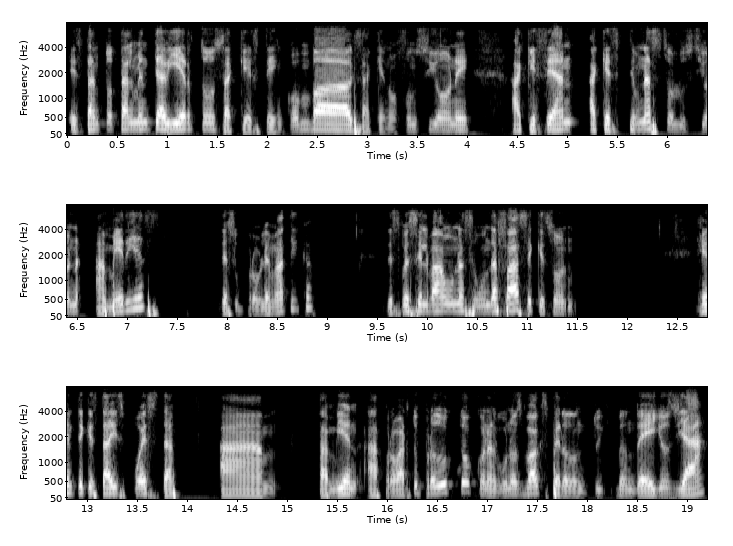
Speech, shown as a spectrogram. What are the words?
están totalmente abiertos a que estén con bugs, a que no funcione, a que sean, a que sea una solución a medias de su problemática. Después él va a una segunda fase que son gente que está dispuesta a también a probar tu producto con algunos bugs, pero donde, ellos ya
